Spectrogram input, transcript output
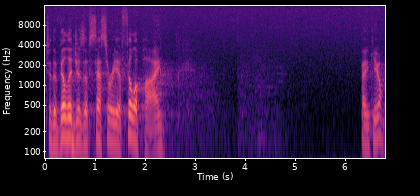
to the villages of Caesarea Philippi. Thank you.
